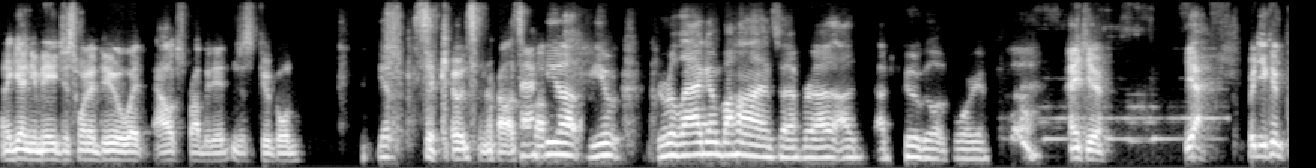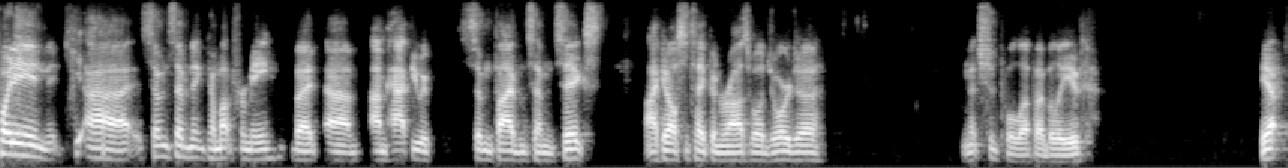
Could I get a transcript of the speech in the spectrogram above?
And again, you may just want to do what Alex probably did and just Googled Yep. zip codes in Roswell. Back you up. You you were lagging behind, so I, I I'd Google it for you. Thank you. Yeah, but you can put in uh, seven seven didn't come up for me, but um, I'm happy with seven five and seven six. I could also type in Roswell, Georgia, and that should pull up, I believe. Yep.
